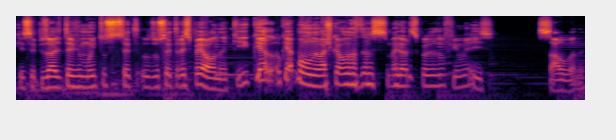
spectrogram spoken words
que esse episódio teve muito do C3PO, né? Que, que é, o que é bom, né? Eu acho que é uma das melhores coisas do filme, é isso salva, né?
